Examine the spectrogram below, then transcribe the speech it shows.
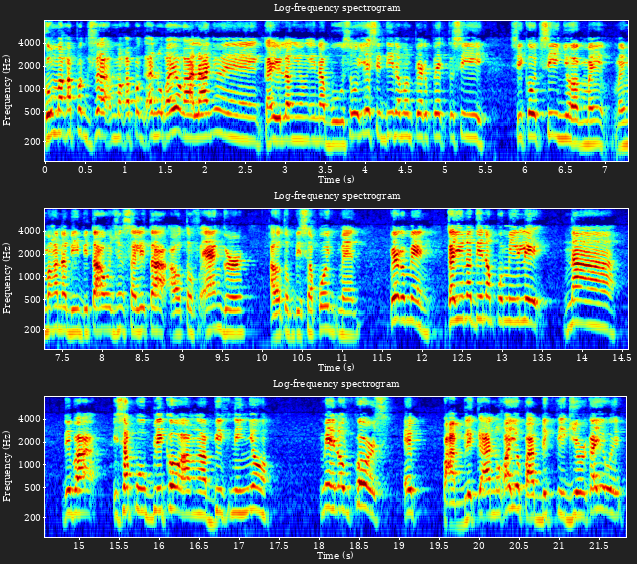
Kung makapag sa, makapag ano kayo, kala nyo eh kayo lang yung inabuso. Yes, hindi naman perpekto si si Coach Senior. May may mga nabibitawan siyang salita out of anger, out of disappointment. Pero men, kayo na din ang pumili na, 'di ba? Isa publiko ang ah, beef ninyo. Men, of course, eh public ano kayo, public figure kayo eh.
